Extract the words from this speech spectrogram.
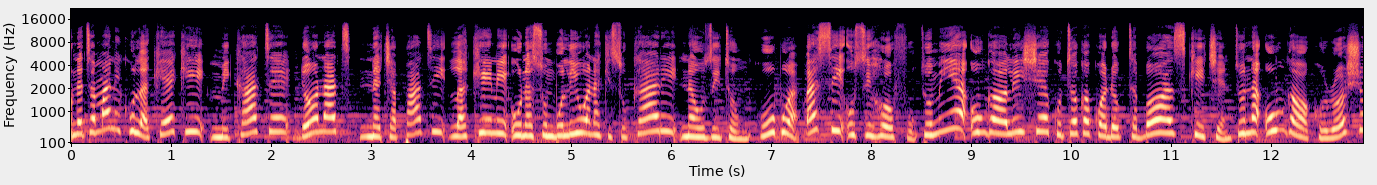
Unatamani kula keki, mikate, donuts na chapati lakini unasumbuliwa na kisukari na uzito mkubwa? Basi usihofu. Tumia unga wa lishe kutoka kwa Dr. Boaz Kitchen. Tuna unga wa korosho,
